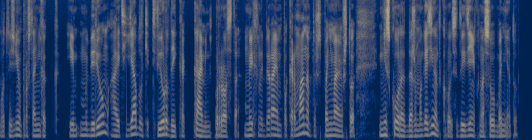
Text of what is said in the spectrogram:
Вот из нее просто они как... И мы берем, а эти яблоки твердые, как камень просто. Мы их набираем по карманам, потому что понимаем, что не скоро даже магазин откроется, да и денег у нас особо нету.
